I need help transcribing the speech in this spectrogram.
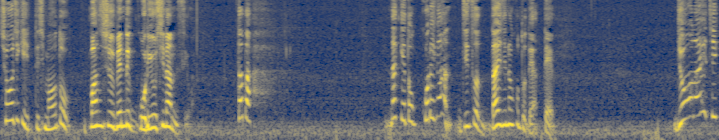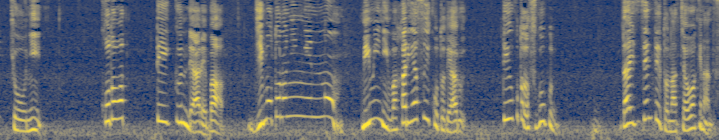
正直言ってしまうと晩秋弁でご利用しなんですよただだけどこれが実は大事なことであって場内実況にこだわっていくんであれば地元の人間の耳に分かりやすいことであるっていうことがすごく大前提となっちゃうわけなんです。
